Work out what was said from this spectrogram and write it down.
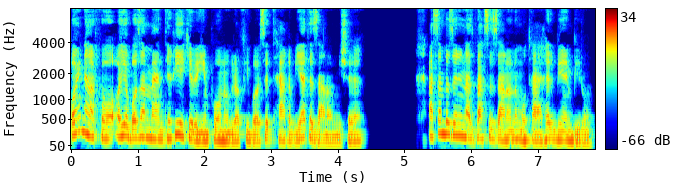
با این حرفها آیا بازم منطقیه که بگیم پورنوگرافی باعث تقویت زنان میشه اصلا بذارین از بحث زنان متأهل بیایم بیرون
